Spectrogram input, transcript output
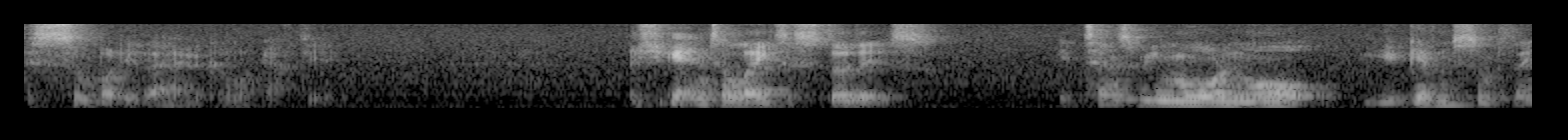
there's somebody there who can look after you. As you get into later studies, it tends to be more and more you're them something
